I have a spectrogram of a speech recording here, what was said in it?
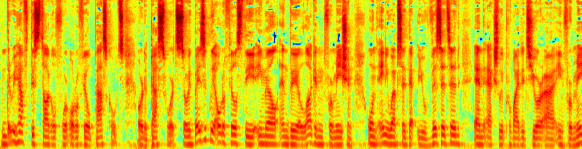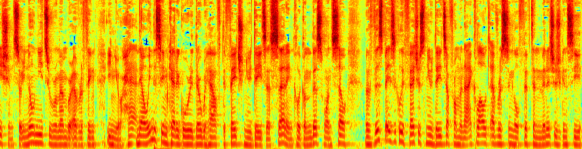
and there we have this toggle for autofill passcodes or the passwords. So it basically autofills the email and the login information on any website that you visited and actually provided your uh, information. So you don't need to remember everything in your head. Now in the same category category there we have the fetch new data setting. Click on this one. So this basically fetches new data from an iCloud every single 15 minutes as you can see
